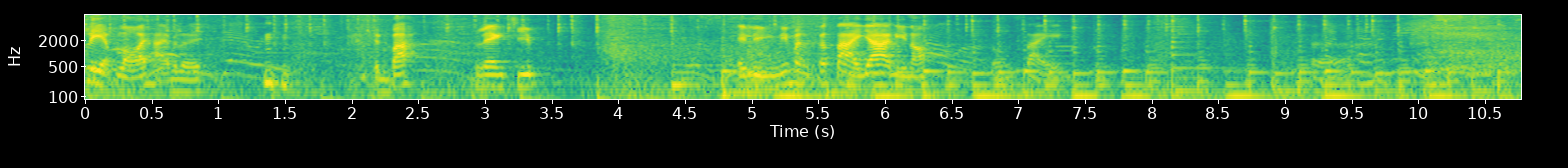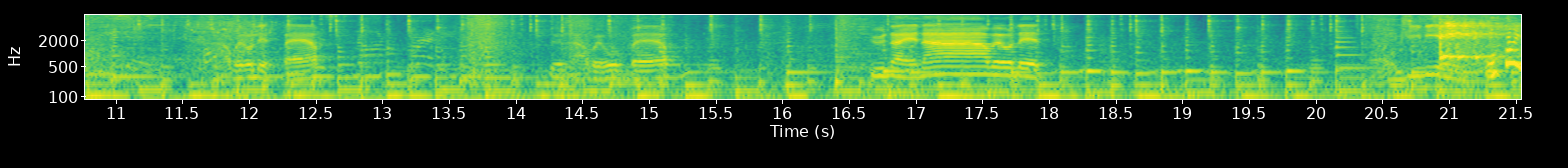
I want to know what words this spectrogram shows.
เรียบร้อยหายไปเลย เห็นปะแรงชิปไอลิงนี่มันก็ตายยากดีเนาะสงสัยเออหาไวโอเลตแป๊บเดินหาไวโอแป๊บ อยู่ไหนนะไวโอเลตอ๋ออยู่ที่นี่เองโอ้ย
